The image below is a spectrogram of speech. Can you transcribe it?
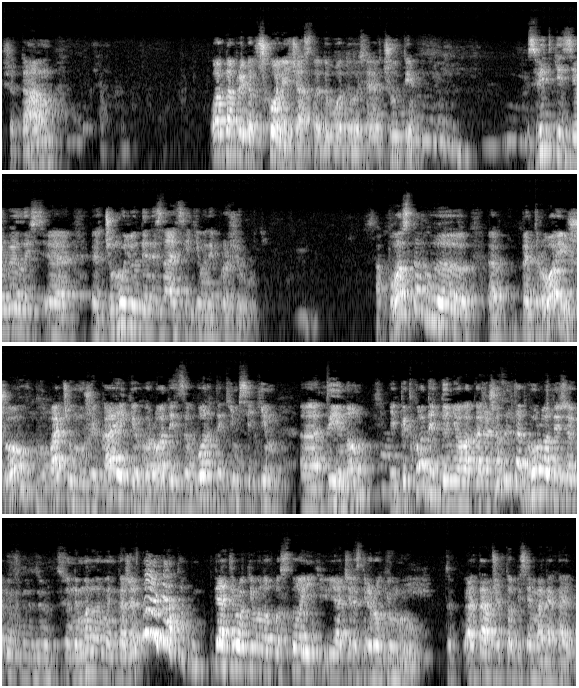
що там. От, наприклад, в школі часто доводилося чути, звідки з'явились, е, е, чому люди не знають, скільки вони проживуть. Апостол е, Петро йшов, побачив мужика, який городить забор таким сяким тином, і підходить до нього, каже, що ти так городиш? Що не? Він каже, а я тут 5 років воно постоїть, я через 3 роки вмру. А там же хто після мене хай.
